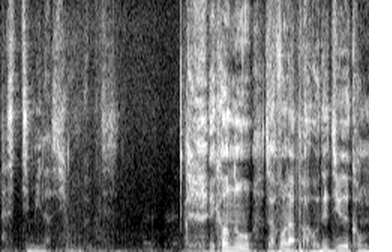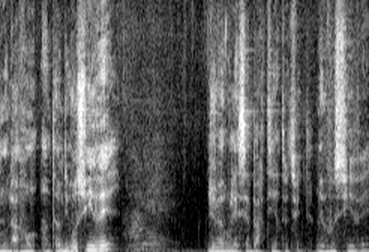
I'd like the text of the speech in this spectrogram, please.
la stimulation. Et quand nous avons la parole de Dieu, comme nous l'avons entendu, vous suivez? Je vais vous laisser partir tout de suite. Mais vous suivez?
